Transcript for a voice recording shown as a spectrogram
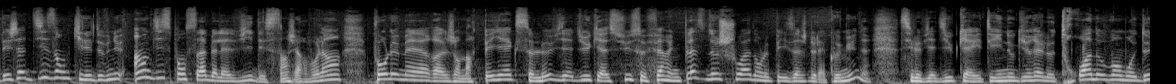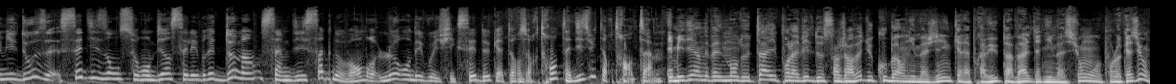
Déjà 10 ans qu'il est devenu indispensable à la vie des Saint-Gervolins. Pour le maire Jean-Marc Payex, le viaduc a su se faire une place de choix dans le paysage de la commune. Si le viaduc a été inauguré le 3 novembre 2012, ces 10 ans seront bien célébrés demain, samedi 5 novembre. Le rendez-vous est fixé de 14h30 à 18h30. Émilie, un événement de taille pour la ville de Saint-Gervais. Du coup, bah, on imagine qu'elle a prévu pas mal d'animations pour l'occasion.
